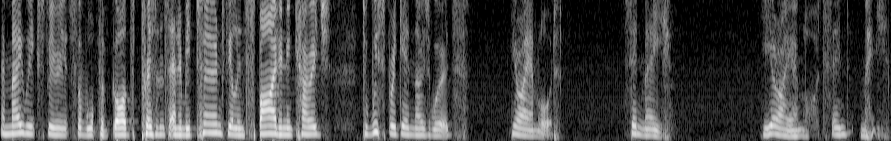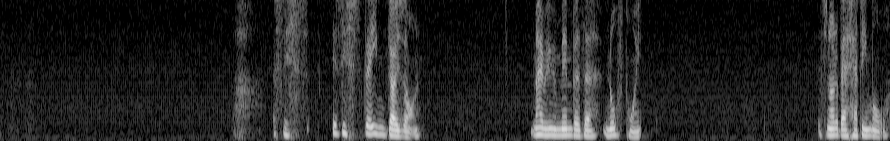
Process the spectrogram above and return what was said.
And may we experience the warmth of God's presence and in return feel inspired and encouraged to whisper again those words Here I am, Lord. Send me. Here I am, Lord. Send me. As this as this theme goes on, may we remember the North Point. It's not about having more,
